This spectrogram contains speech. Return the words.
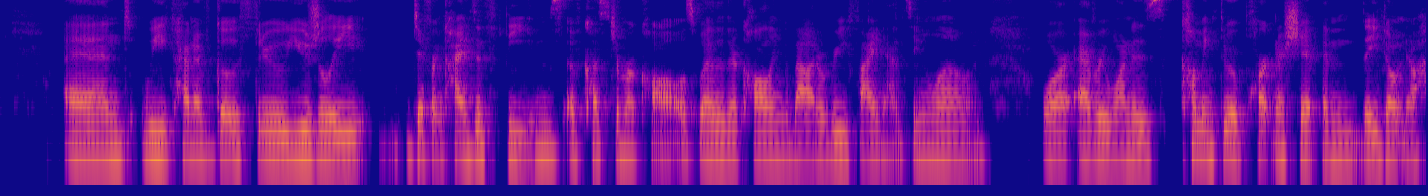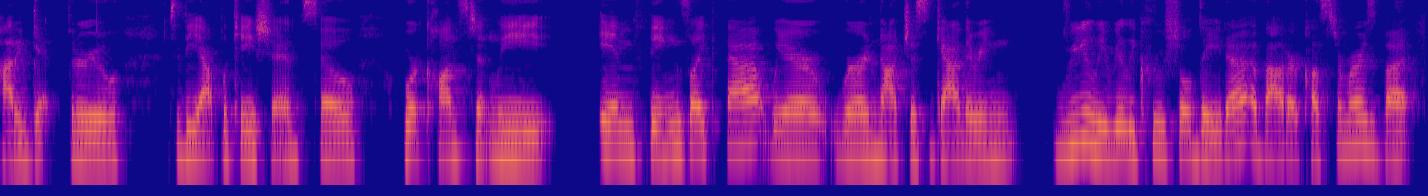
And we kind of go through usually different kinds of themes of customer calls, whether they're calling about a refinancing loan or everyone is coming through a partnership and they don't know how to get through to the application. So we're constantly in things like that where we're not just gathering really, really crucial data about our customers, but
